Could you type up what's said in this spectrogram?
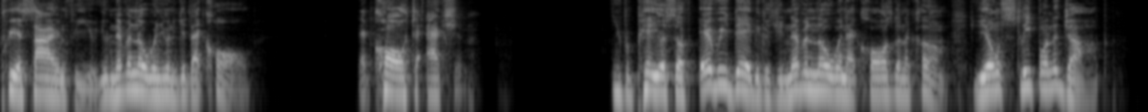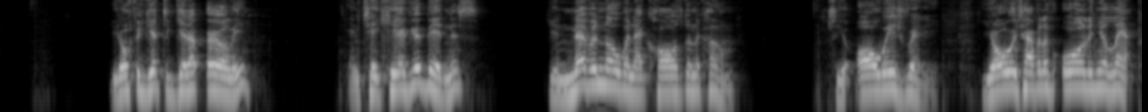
pre-assigned for you. You never know when you're going to get that call, that call to action. You prepare yourself every day because you never know when that call is going to come. You don't sleep on the job. You don't forget to get up early and take care of your business. You never know when that call is going to come. So you're always ready. You always have enough oil in your lamp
